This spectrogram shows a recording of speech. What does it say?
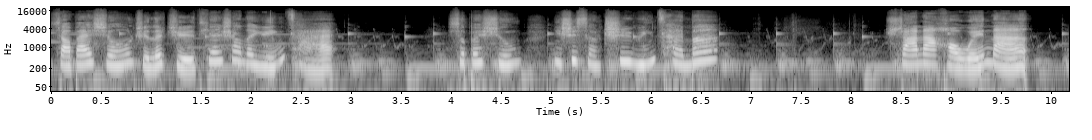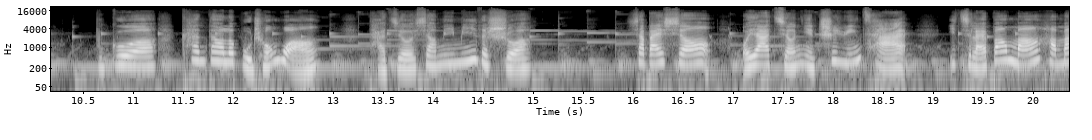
小白熊指了指天上的云彩。小白熊，你是想吃云彩吗？莎娜好为难，不过看到了捕虫网，她就笑眯眯地说：“小白熊，我要请你吃云彩，一起来帮忙好吗？”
